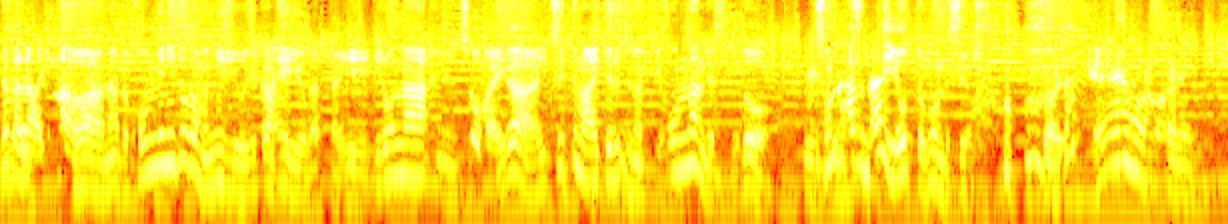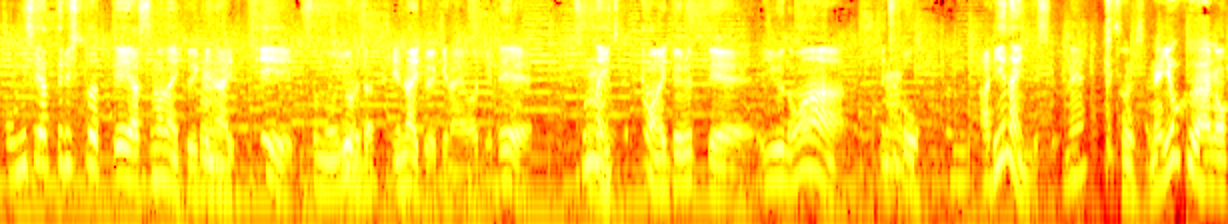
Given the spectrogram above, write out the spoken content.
だから今はなんかコンビニとかも24時間営業だったり、いろんな商売がいつ行っても空いてるっていうのは基本なんですけど、そんなはずないよって思うんですよ。そうですね、本当に。お店やってる人だって休まないといけないし、うん、その夜だって寝ないといけないわけで、そんないつでも空いてるっていうのは、ちょっとありえないんですよね。そうですよね。よくあの、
